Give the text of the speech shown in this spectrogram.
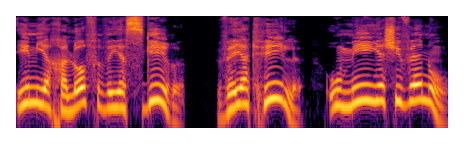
אם יחלוף ויסגיר, ויקהיל, ומי ישיבנו?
